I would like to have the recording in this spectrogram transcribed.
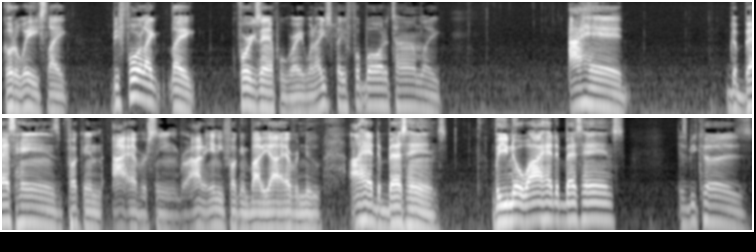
go to waste. Like before like like for example, right, when I used to play football all the time, like I had the best hands fucking I ever seen, bro. Out of any fucking body I ever knew. I had the best hands. But you know why I had the best hands? Is because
